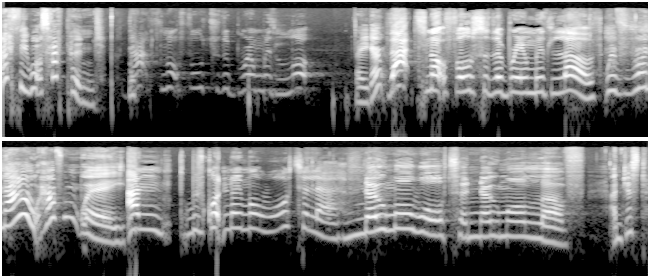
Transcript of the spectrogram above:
Bethy, what's happened? That's not full to the brim with love. There you go. That's not full to the brim with love. We've run out, haven't we? And we've got no more water left. No more water, no more love. And just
